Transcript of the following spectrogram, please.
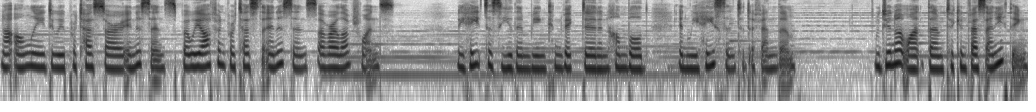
Not only do we protest our innocence, but we often protest the innocence of our loved ones. We hate to see them being convicted and humbled, and we hasten to defend them. We do not want them to confess anything.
